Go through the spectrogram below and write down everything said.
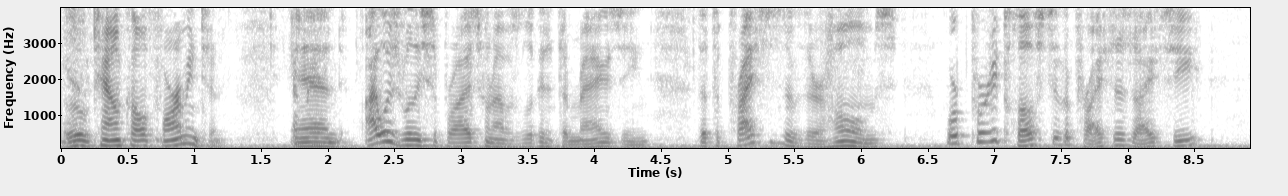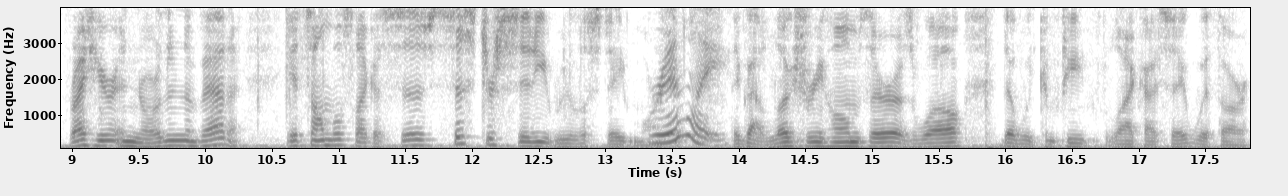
a little town called Farmington. And I was really surprised when I was looking at their magazine that the prices of their homes were pretty close to the prices I see right here in northern Nevada. It's almost like a sis- sister city real estate market. Really? They've got luxury homes there as well that would compete, like I say, with our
